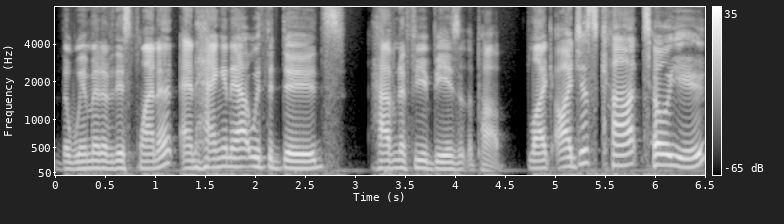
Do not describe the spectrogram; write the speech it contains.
the women of this planet and hanging out with the dudes having a few beers at the pub. Like I just can't tell you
